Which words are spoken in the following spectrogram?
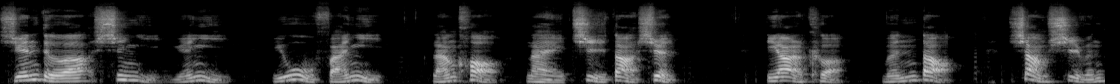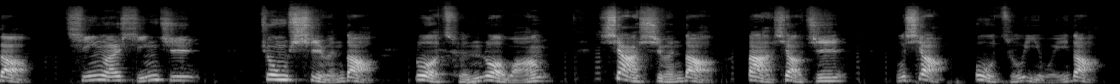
玄德深矣，远矣，于物反矣，然后乃至大顺。第二课，闻道。上士闻道，勤而行之；中士闻道，若存若亡；下士闻道，大笑之。不笑，不足以为道。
